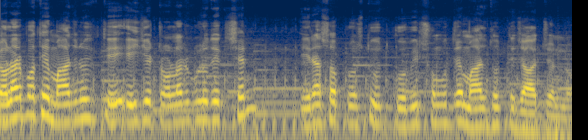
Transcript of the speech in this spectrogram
চলার পথে মাঝ নদীতে এই যে ট্রলারগুলো দেখছেন, এরা সব প্রস্তুত গভীর সমুদ্রে মাছ ধরতে যাওয়ার জন্য।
